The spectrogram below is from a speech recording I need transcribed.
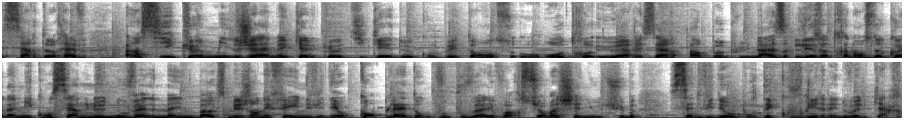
SR de rêve, ainsi que 1000 gemmes et quelques tickets de compétences ou autres UR SR un peu plus naze. Les autres annonces de Konami concernent une nouvelle main box, mais j'en ai fait une vidéo complète, donc vous pouvez aller voir sur ma chaîne YouTube cette vidéo pour découvrir les nouvelles cartes.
